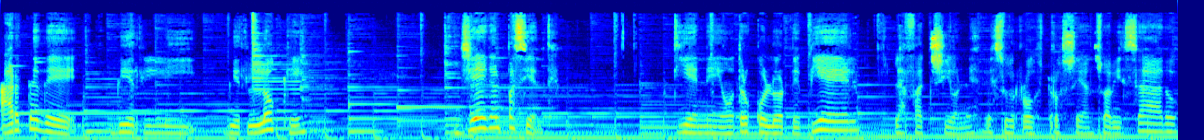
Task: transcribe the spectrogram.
arte de Birloque, llega el paciente. Tiene otro color de piel, las facciones de su rostro se han suavizado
